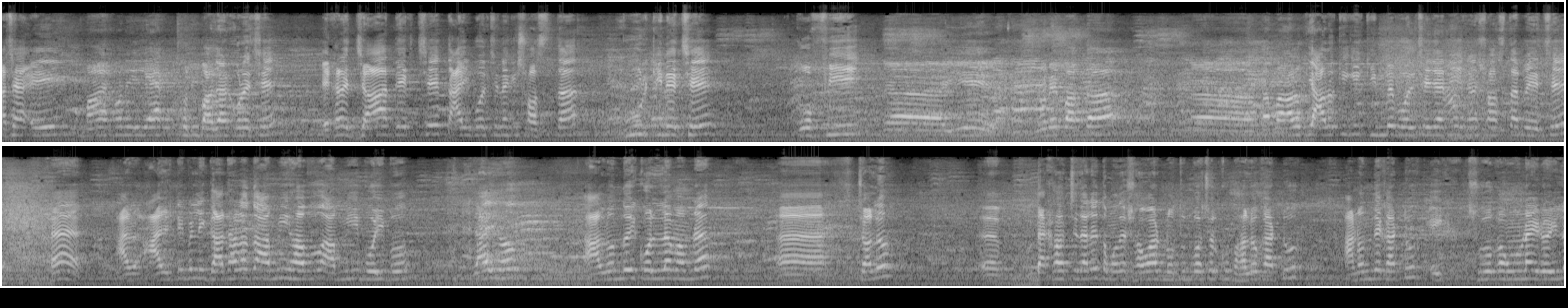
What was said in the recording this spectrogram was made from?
আচ্ছা এই মা এখন এই এক থলি বাজার করেছে। এখানে যা দেখছে তাই বলছে নাকি সস্তা। গুড় কিনেছে কফি ইয়ে ধনে পাতা তারপর আরও কি আরও কী কী কিনবে বলছে জানি এখানে সস্তা পেয়েছে। হ্যাঁ আর আলটিমেটলি গাধাটা তো আমি হব আমি বইবো। যাই হোক, আনন্দই করলাম আমরা। চলো দেখা হচ্ছে তাহলে। তোমাদের সবার নতুন বছর খুব ভালো কাটুক, আনন্দে কাটুক, এই শুভকামনাই রইল।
